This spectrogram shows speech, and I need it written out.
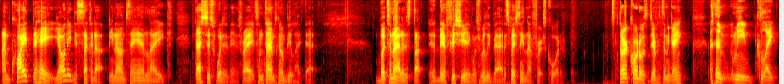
I'm quite the hey, y'all need to suck it up. You know what I'm saying? Like that's just what it is, right? Sometimes it's gonna be like that. But tonight I just thought the officiating was really bad, especially in that first quarter. Third quarter was the difference in the game. I mean, like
